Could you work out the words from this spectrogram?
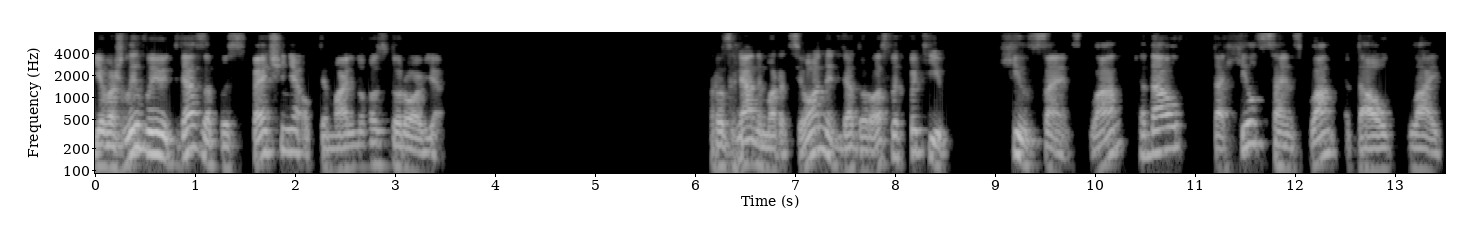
є важливою для забезпечення оптимального здоров'я. Розглянемо раціони для дорослих котів Health Science Plan Adult та Health Science Plan Adult Light.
